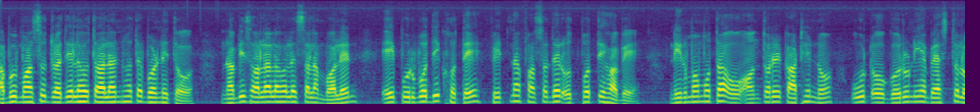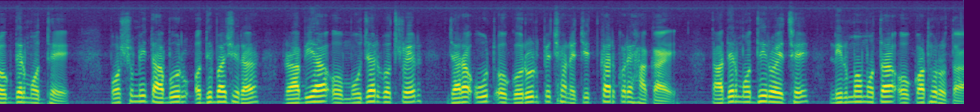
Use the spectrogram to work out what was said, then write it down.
আবু মাসুদ রদিল্লাহ হতে বর্ণিত। নবী সাল্লাহ সাল্লাম বলেন, এই পূর্ব দিক হতে ফিতনা ফাসাদের উৎপত্তি হবে। নির্মমতা ও অন্তরের কাঠিন্য উট ও গরু নিয়ে ব্যস্ত লোকদের মধ্যে। পশমি তাবুর অধিবাসীরা রাবিয়া ও মুজার গোত্রের যারা উট ও গরুর পেছনে চিৎকার করে হাঁকায়, তাদের মধ্যেই রয়েছে নির্মমতা ও কঠোরতা।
